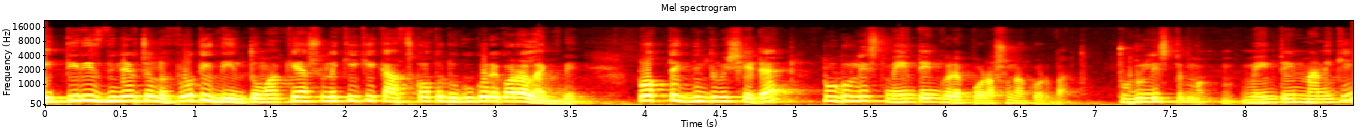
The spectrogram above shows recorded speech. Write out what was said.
এই তিরিশ দিনের জন্য প্রতিদিন তোমাকে আসলে কি কি কাজ কতটুকু করে করা লাগবে? প্রত্যেক দিন তুমি সেটা টু ডু লিস্ট মেনটেন করে পড়াশোনা করবা। টু ডু লিস্ট মেনটেন মানে কি?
